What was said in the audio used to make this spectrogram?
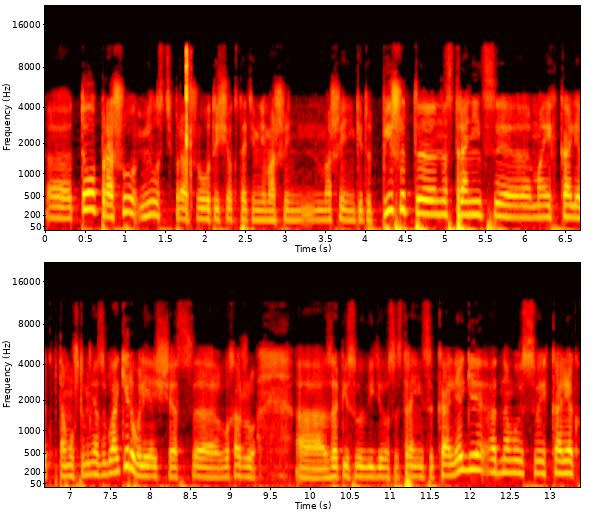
то прошу, милости прошу. Вот еще, кстати, мне мошен... мошенники тут пишут э, на странице э, моих коллег, потому что меня заблокировали. Я сейчас выхожу, записываю видео со страницы коллеги, одного из своих коллег.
